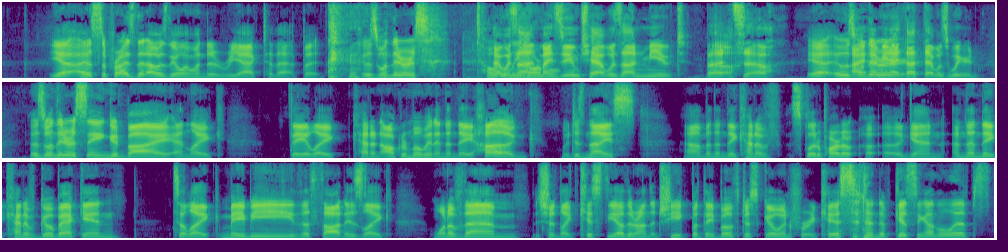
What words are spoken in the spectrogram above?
Yeah, I was surprised that I was the only one to react to that, but it was when they were. s- totally I was on normal. my Zoom chat was on mute, but Oh. so Yeah, it was I, when they I mean. I thought that was weird. It was when they were saying goodbye and like they like had an awkward moment and then they hug, which is nice. Um, and then they kind of split apart uh, again, and then they kind of go back in to like maybe the thought is like one of them should like kiss the other on the cheek, but they both just go in for a kiss and end up kissing on the lips.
